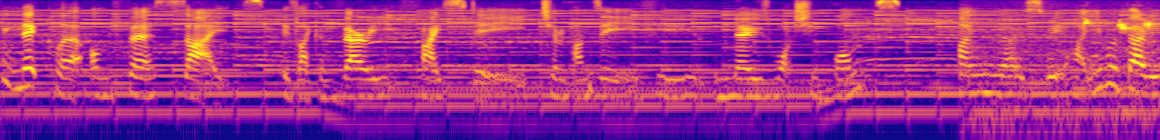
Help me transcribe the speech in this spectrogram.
Nicola, on first sight, is like a very feisty chimpanzee who knows what she wants. I know, sweetheart, you were very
